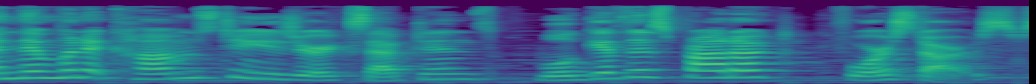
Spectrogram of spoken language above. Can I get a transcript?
and then when it comes to user acceptance, we'll give this product 4 stars.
